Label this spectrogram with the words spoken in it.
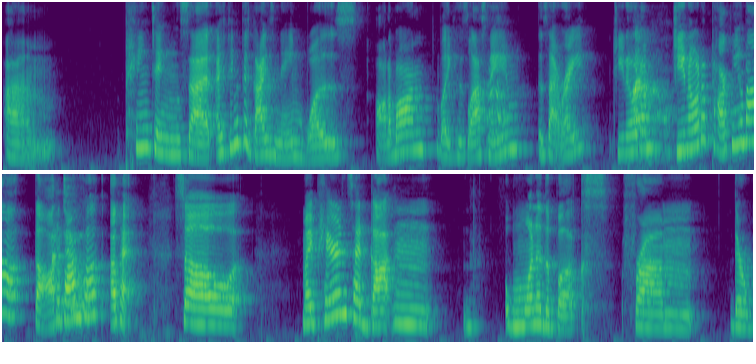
um paintings that I think the guy's name was Audubon, like his last name. Is that right? Do you know what I'm. Do you know what I'm talking about? The. Audubon book? Okay. So my parents had gotten one of the books from their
